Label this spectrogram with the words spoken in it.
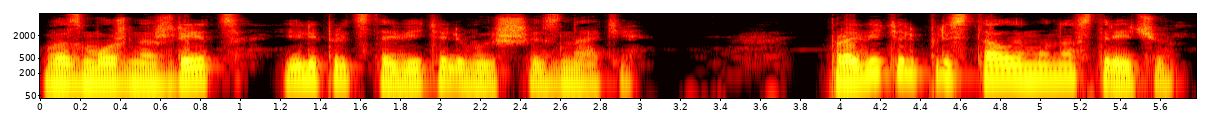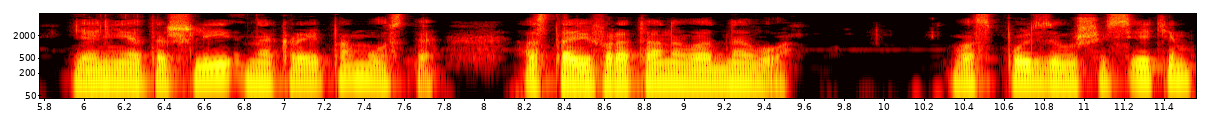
возможно, жрец или представитель высшей знати. Правитель пристал ему навстречу, и они отошли на край помоста, оставив Ротанова одного. Воспользовавшись этим,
